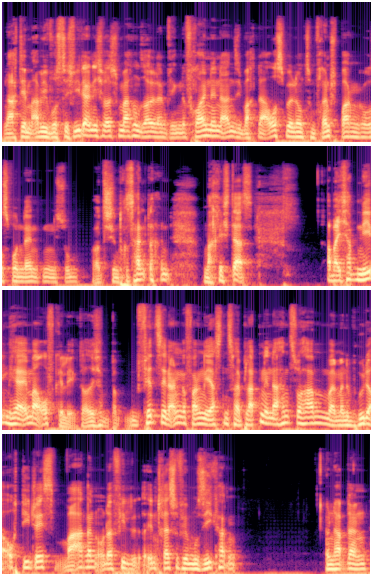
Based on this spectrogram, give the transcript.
Nach dem Abi wusste ich wieder nicht, was ich machen soll. Dann fing eine Freundin an, sie macht eine Ausbildung zum Fremdsprachenkorrespondenten. Ich so, hört sich interessant an, mache ich das. Aber ich habe nebenher immer aufgelegt. Also ich habe mit 14 angefangen, die ersten zwei Platten in der Hand zu haben, weil meine Brüder auch DJs waren oder viel Interesse für Musik hatten. Und habe dann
